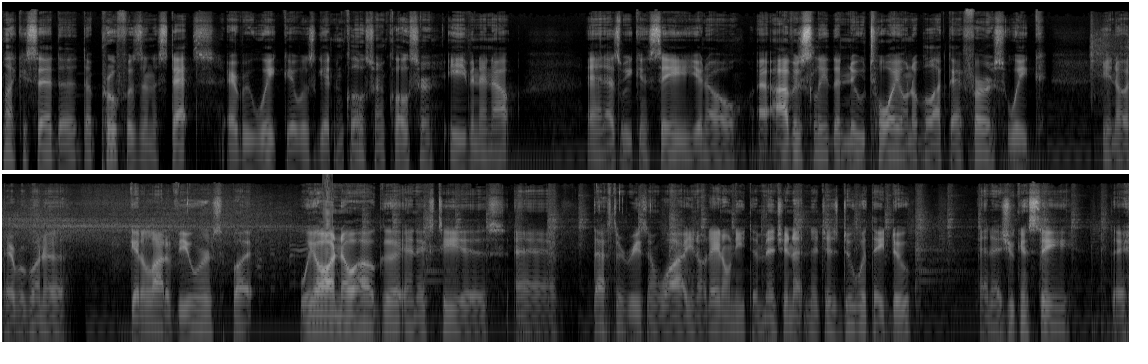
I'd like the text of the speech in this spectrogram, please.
like you said, the the proof was in the stats. Every week it was getting closer and closer, evening out. And as we can see, you know, obviously the new toy on the block that first week, you know, they were going to get a lot of viewers, but we all know how good NXT is. And that's the reason why, you know, they don't need to mention nothing. They just do what they do. And as you can see, they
